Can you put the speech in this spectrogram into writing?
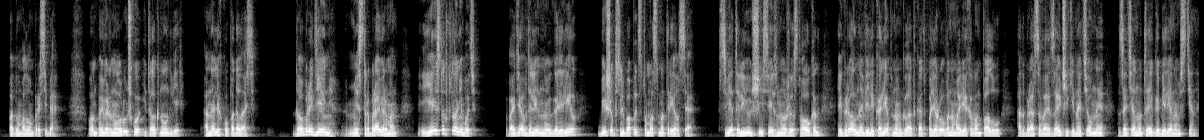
– подумал он про себя. Он повернул ручку и толкнул дверь. Она легко подалась. «Добрый день, мистер Браверман. Есть тут кто-нибудь?» Войдя в длинную галерею, Бишоп с любопытством осмотрелся. Свет, льющийся из множества окон, играл на великолепном гладко отполированном ореховом полу, отбрасывая зайчики на темные, затянутые гобеленом стены.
